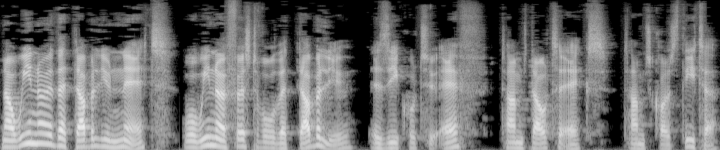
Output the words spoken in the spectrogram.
Now we know that W net, well we know first of all that W is equal to F times delta x times cos theta.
